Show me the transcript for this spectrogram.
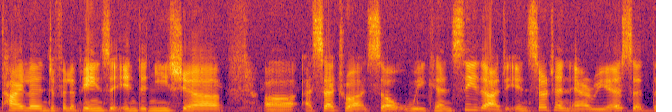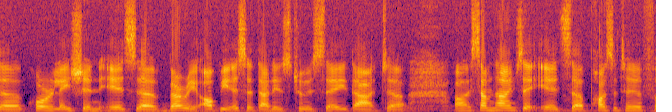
Thailand, Philippines, Indonesia, uh, etc. So we can see that in certain areas uh, the correlation is uh, very obvious. That is to say that uh, uh, sometimes it's a positive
